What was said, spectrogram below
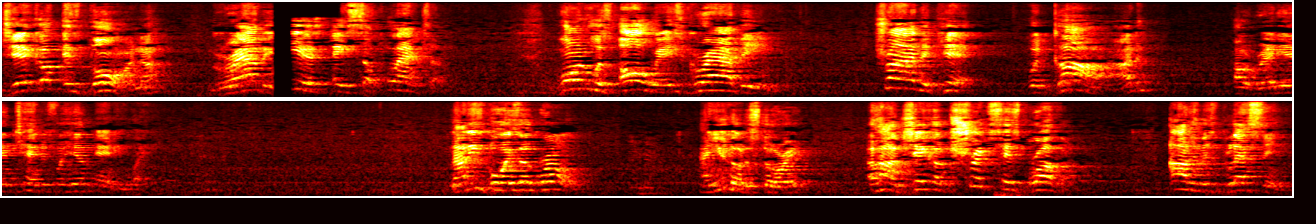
Jacob is born grabbing. He is a supplanter. One who is always grabbing, trying to get what God already intended for him anyway. Now these boys are grown. And you know the story of how Jacob tricks his brother out of his blessing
